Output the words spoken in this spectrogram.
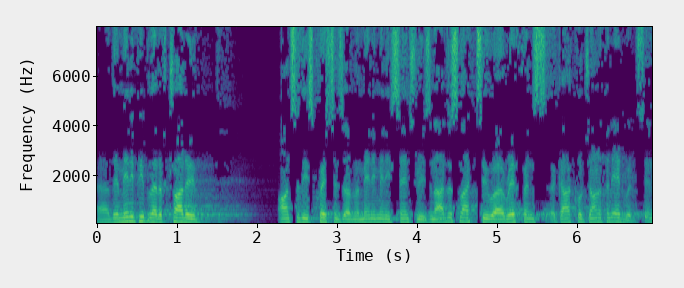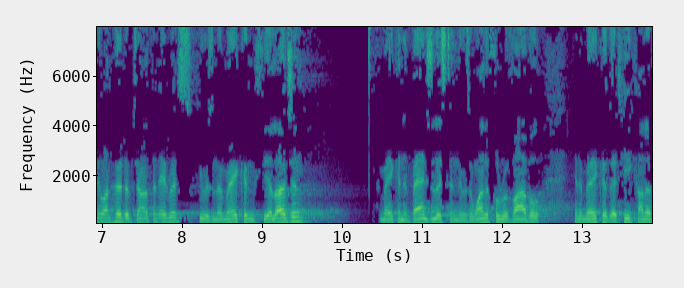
Uh, there are many people that have tried to answer these questions over many, many centuries, and I'd just like to uh, reference a guy called Jonathan Edwards. Anyone heard of Jonathan Edwards? He was an American theologian, American evangelist, and there was a wonderful revival in America that he kind of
